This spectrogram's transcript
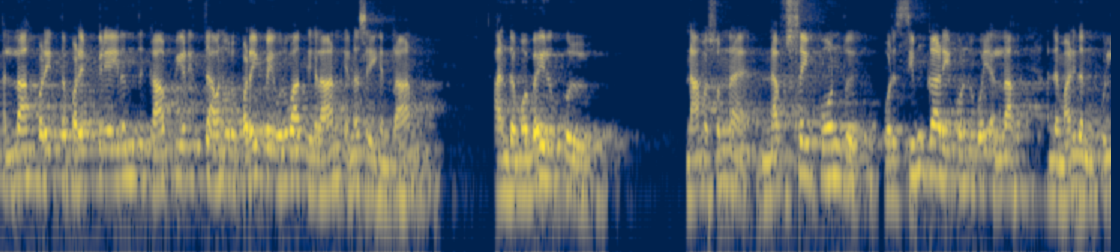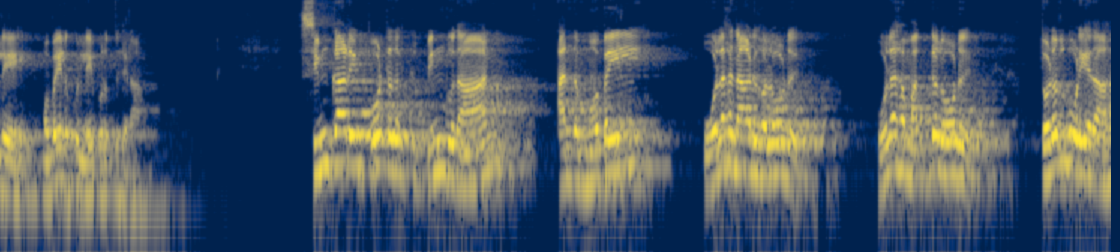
அல்லாஹ் படைத்த படைப்பிலே இருந்து காப்பியடித்து அவன் ஒரு படைப்பை உருவாக்குகிறான். என்ன செய்கின்றான்? அந்த மொபைலுக்குள் நாம் சொன்ன நஃப்ஸை போன்று ஒரு சிம் கார்டை கொண்டு போய் அல்லாஹ் அந்த மனிதனுக்குள்ளே மொபைலுக்குள்ளே பொருத்துகிறான். சிம் கார்டை போட்டதற்கு பின்புதான் அந்த மொபைல் உலக நாடுகளோடு உலக மக்களோடு தொடர்புடையதாக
